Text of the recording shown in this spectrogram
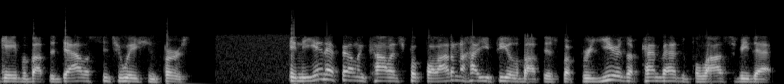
Gabe, about the Dallas situation first. In the NFL and college football, I don't know how you feel about this, but for years I've kind of had the philosophy that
